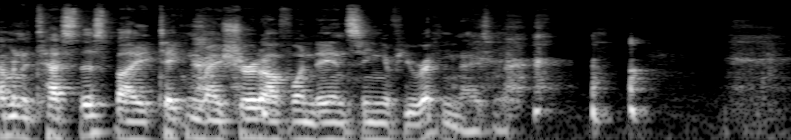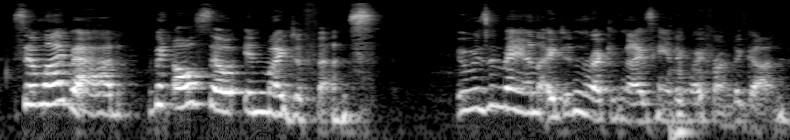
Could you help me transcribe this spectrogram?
I'm gonna test this by taking my shirt off one day and seeing if you recognize me. So my bad, but also in my defense, it was a man I didn't recognize handing my friend a gun.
